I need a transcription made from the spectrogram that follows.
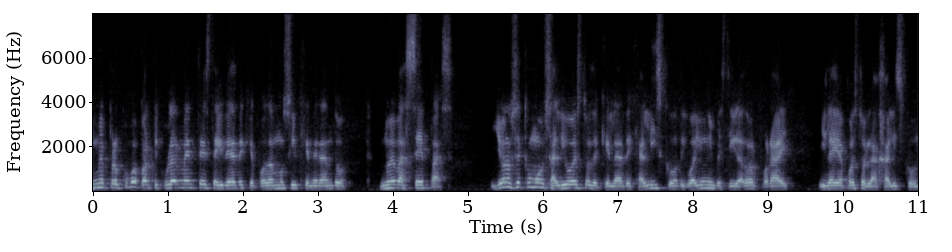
me preocupa particularmente esta idea de que podamos ir generando nuevas cepas. Yo no sé cómo salió esto de que la de Jalisco, digo, hay un investigador por ahí y le haya puesto la Jalisco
